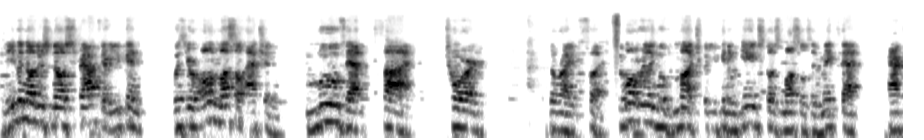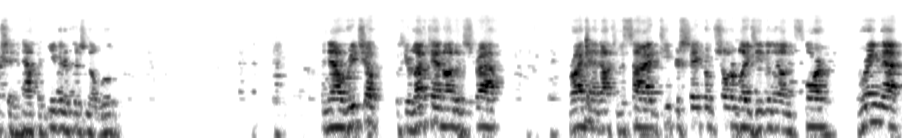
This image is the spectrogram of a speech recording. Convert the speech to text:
And even though there's no strap there, you can, with your own muscle action, move that thigh toward the right foot. It won't really move much, but you can engage those muscles and make that action happen, even if there's no movement. And now reach up with your left hand onto the strap, right hand out to the side. Keep your sacrum, shoulder blades evenly on the floor. Bring that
